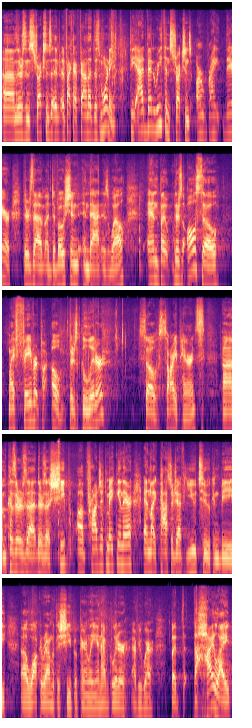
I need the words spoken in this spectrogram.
Um, there's instructions. In fact, I found that this morning. The Advent wreath instructions are right there. There's um, a devotion in that as well. And but there's also my favorite part. Oh, there's glitter. So sorry, parents, because um, there's a, there's a sheep uh, project making there, and like Pastor Jeff, you too can be uh, walk around with a sheep apparently and have glitter everywhere. But th- the highlight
